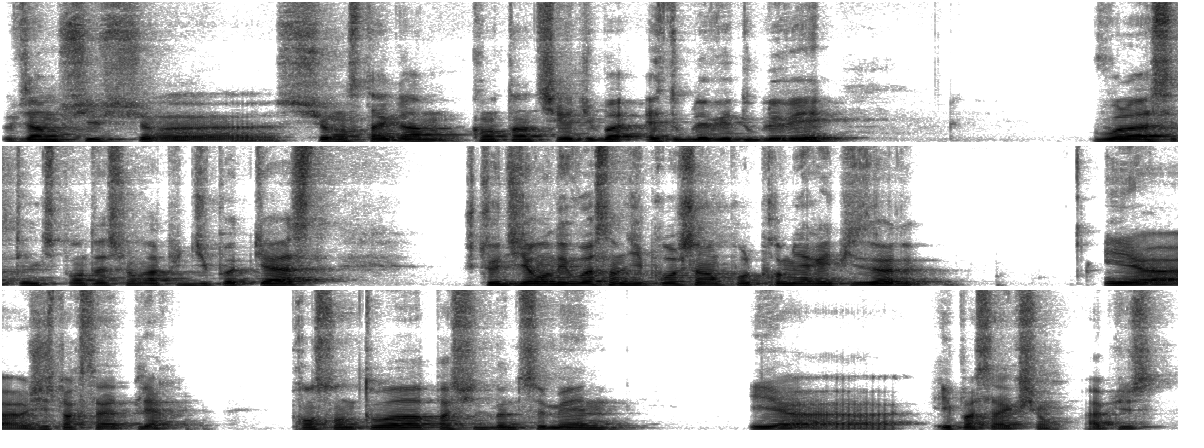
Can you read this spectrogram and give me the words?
viens me suivre sur, euh, sur Instagram, Quentin-SWW. Voilà, c'était une petite présentation rapide du podcast. Je te dis rendez-vous samedi prochain pour le premier épisode. Et euh, j'espère que ça va te plaire. Prends soin de toi, passe une bonne semaine et, euh, et passe à l'action. À plus.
